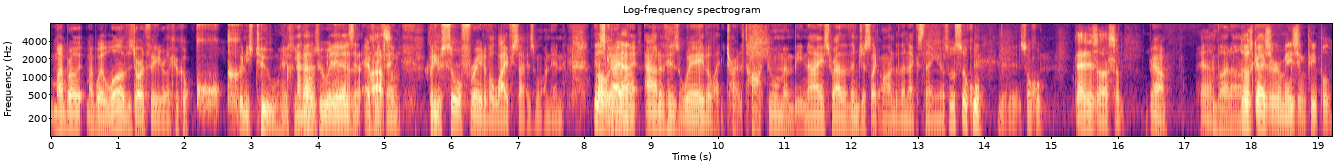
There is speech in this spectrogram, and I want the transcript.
my brother my boy loves Darth Vader. Like he'll go, and he's two, and he knows who it is Yeah, and everything. awesome. But he was so afraid of a life size one, and this Oh, guy yeah. went out of his way to like try to talk to him and be nice rather than just like on to the next thing. You know, so it's so cool, It's so cool. that is awesome Yeah, yeah but um, those guys are amazing people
